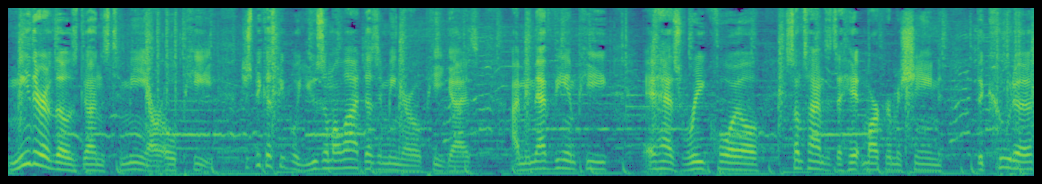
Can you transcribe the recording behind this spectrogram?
Neither of those guns to me are OP. Just because people use them a lot doesn't mean they're OP, guys. I mean, that VMP, it has recoil. Sometimes it's a hit marker machine. The Kuda,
